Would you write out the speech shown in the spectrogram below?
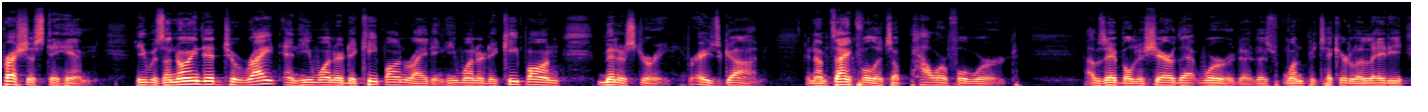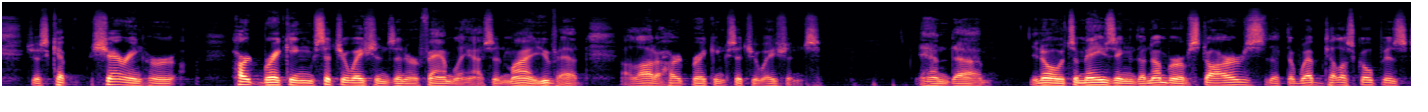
precious to him. He was anointed to write, and he wanted to keep on writing. He wanted to keep on ministering. Praise God. And I'm thankful it's a powerful word. I was able to share that word. Uh, this one particular lady just kept sharing her heartbreaking situations in her family. I said, My, you've had a lot of heartbreaking situations. And, uh, you know, it's amazing the number of stars that the Webb telescope is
